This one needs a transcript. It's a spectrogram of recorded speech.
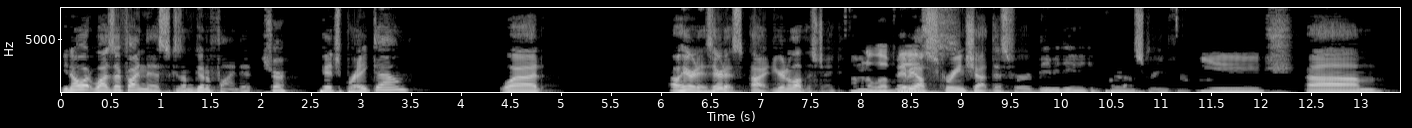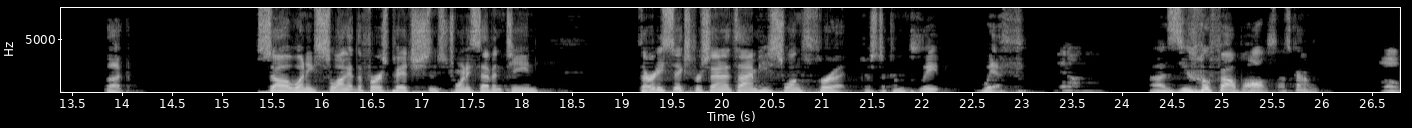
You know what? Why did I find this? Because I'm going to find it. Sure. Pitch breakdown? What? Oh, here it is. Here it is. All right, you're going to love this, Jake. I'm gonna love Maybe this. I'll screenshot this for BBD and you can put it on screen for Huge. Um, look. So when he swung at the first pitch since 2017, 36% of the time he swung through it, just a complete whiff. Uh, zero foul balls. That's kind of Whoa.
